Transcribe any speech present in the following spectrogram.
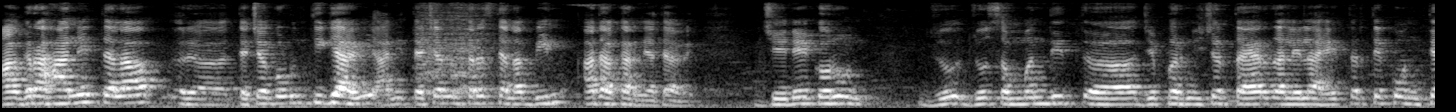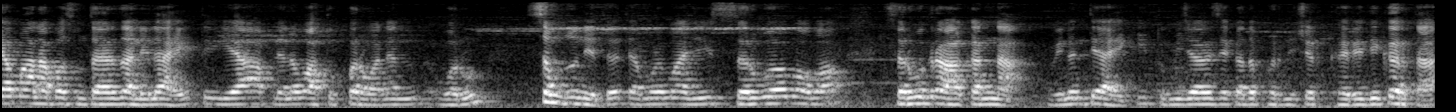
आग्रहाने त्याला त्याच्याकडून ती घ्यावी आणि त्याच्यानंतरच त्याला बिल अदा करण्यात यावे. जेणेकरून जो जो संबंधित जे फर्निचर तयार झालेलं आहे तर ते कोणत्या मालापासून तयार झालेलं आहे ते या आपल्याला वाहतूक परवान्यांवरून समजून येतं. त्यामुळे माझी सर्व बाबा सर्व ग्राहकांना विनंती आहे की तुम्ही ज्यावेळेस एखादं फर्निचर खरेदी करता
